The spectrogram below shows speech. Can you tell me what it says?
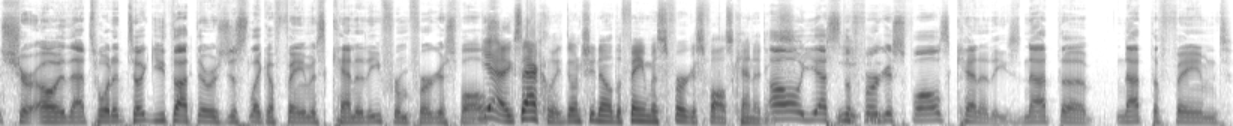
Sure. Oh, that's what it took. You thought there was just like a famous Kennedy from Fergus Falls? Yeah, exactly. Don't you know the famous Fergus Falls Kennedys? Oh yes, the Fergus Falls Kennedys, not the not the famed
